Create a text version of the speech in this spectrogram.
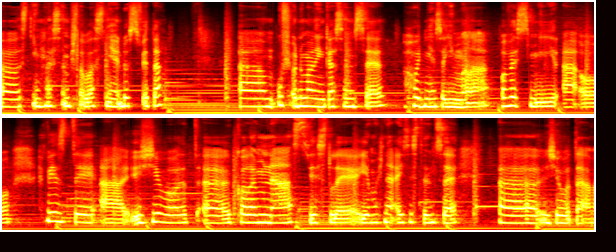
s tímhle jsem šla vlastně do světa. Um, už od malinka jsem se hodně zajímala o vesmír a o hvězdy a život uh, kolem nás, jestli je možná existence uh, života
